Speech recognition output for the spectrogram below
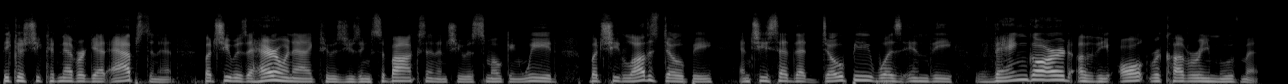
because she could never get abstinent. But she was a heroin addict who was using Suboxone and she was smoking weed. But she loves Dopey and she said that Dopey was in the vanguard of the alt recovery movement.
